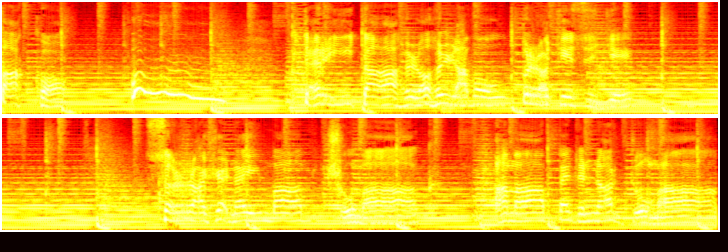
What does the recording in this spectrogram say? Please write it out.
pako, který táhlo hlavou proti zdi. Sraženej mám čumák a má bedna dumá.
